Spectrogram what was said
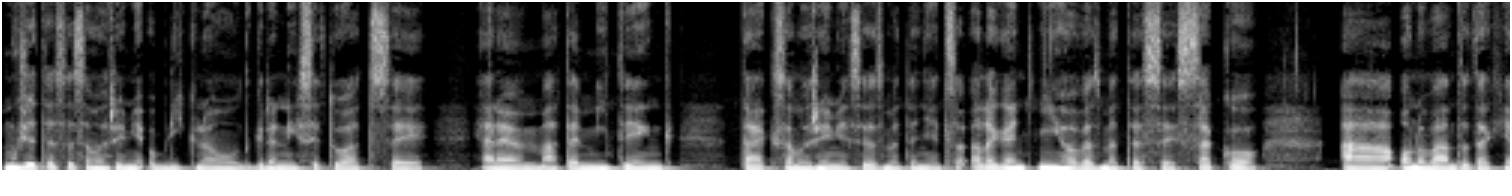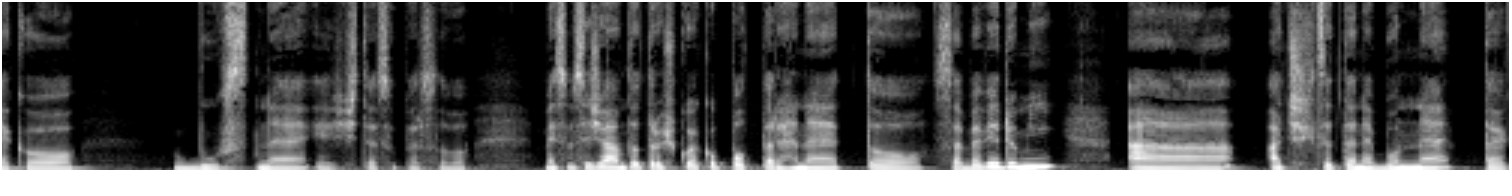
Můžete se samozřejmě oblíknout k dané situaci, já nevím, máte meeting, tak samozřejmě si vezmete něco elegantního, vezmete si sako a ono vám to tak jako boostne, ježiš, to je super slovo, myslím si, že vám to trošku jako potrhne to sebevědomí a ať chcete nebo ne, tak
